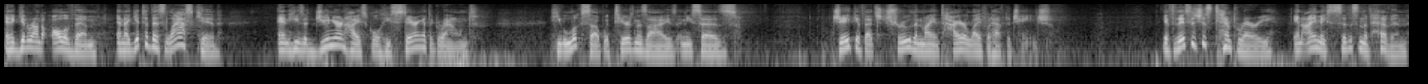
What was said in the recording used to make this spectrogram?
And I get around to all of them, and I get to this last kid, and he's a junior in high school. He's staring at the ground. He looks up with tears in his eyes, and he says, Jake, if that's true, then my entire life would have to change. If this is just temporary and I am a citizen of heaven,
